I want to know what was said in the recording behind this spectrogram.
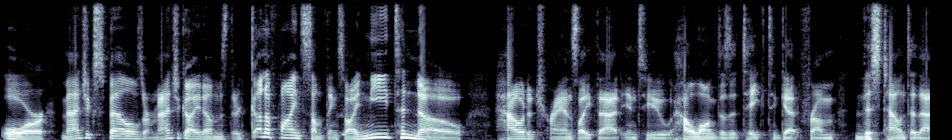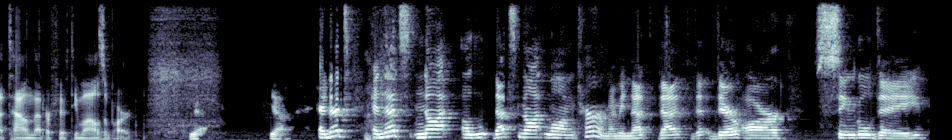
or magic spells or magic items. They're going to find something. So I need to know how to translate that into how long does it take to get from this town to that town that are 50 miles apart. Yeah, yeah, and that's and that's not a, that's not long term. I mean that, that that there are single day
